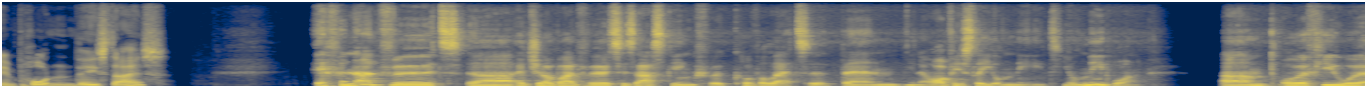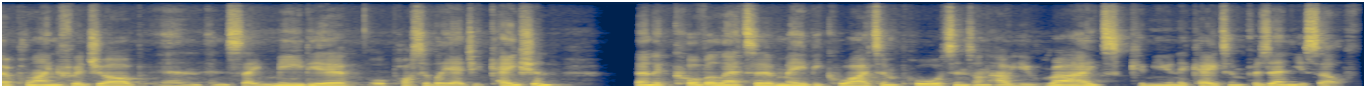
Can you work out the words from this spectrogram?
important these days? If an advert, uh, a job advert, is asking for a cover letter, then you know obviously you'll need you'll need one. Um, or if you were applying for a job in, in say media or possibly education, then a cover letter may be quite important on how you write, communicate, and present yourself.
